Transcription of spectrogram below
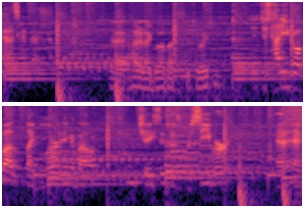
going to be part of your basketball? That- how did I go about the situation? Just how do you go about like learning about who chases as a receiver, and, and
